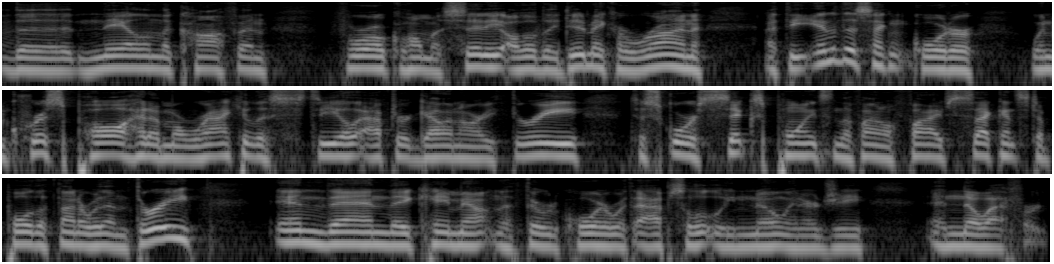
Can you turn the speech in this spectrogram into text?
the nail in the coffin for Oklahoma City, although they did make a run at the end of the second quarter when Chris Paul had a miraculous steal after Gallinari 3 to score six points in the final five seconds to pull the Thunder within three. And then they came out in the third quarter with absolutely no energy and no effort.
